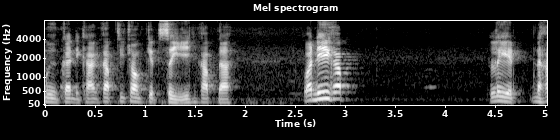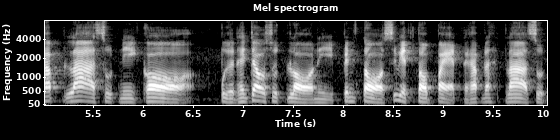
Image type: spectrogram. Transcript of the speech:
มือกันอีกครั้งครับที่ช่องเจ็ดสีนะครับนะวันนี้ครับเลดนะครับล่าสุดนี่ก็เปิดให้เจ้าสุดหล่อนี่เป็นต่อ11ต่อ8นะครับนะล่าสุด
